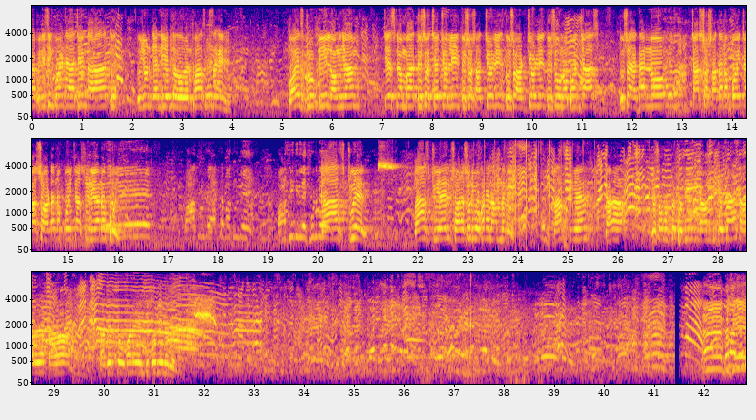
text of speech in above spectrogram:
যারা ফিনিশিং পয়েন্টে আছেন, তারা দুজন ক্যান্ডিডেটকে করবেন first second boys group D long jump chest number দুশো ছেচল্লিশ, দুশো সাতচল্লিশ, দুশো আটচল্লিশ, দুশো উনপঞ্চাশ দুশো একান্ন, চারশো সাতানব্বই, চারশো আটানব্বই, চারশো নিরানব্বই। ক্লাস টুয়েলভ ক্লাস টুয়েলভ সরাসরি ওখানে নাম দেবে। ক্লাস টুয়েলভ যারা যে সমস্ত প্রতিনিধি নাম দিতে চায় তারা তারা তাদেরকে ওখানে এন্ট্রি করিয়ে নেবেন হ্যাঁ পিছিয়ে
